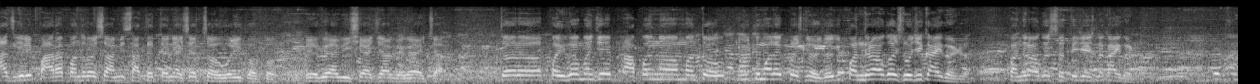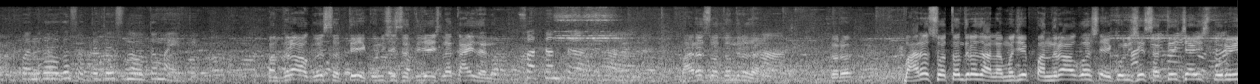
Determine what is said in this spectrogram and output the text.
आज गेली बारा पंधरा वर्ष आम्ही सातत्याने अशा चळवळी करतो वेगळ्या विषयाच्या वेगळ्या ह्याच्या. तर पहिलं म्हणजे आपण म्हणतो की मी तुम्हाला एक प्रश्न विचारतो की पंधरा ऑगस्ट रोजी काय घडलं? पंधरा ऑगस्ट सत्तेचाळीसला काय घडलं? पंधरा ऑगस्ट सत्तेचाळीस नव्हतं माहिती. पंधरा ऑगस्ट सत्ते एकोणीसशे सत्तेचाळीसला काय झालं? स्वतंत्र भारत स्वतंत्र झाला. तर भारत स्वतंत्र झाला. म्हणजे पंधरा ऑगस्ट एकोणीसशे सत्तेचाळीस पूर्वी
